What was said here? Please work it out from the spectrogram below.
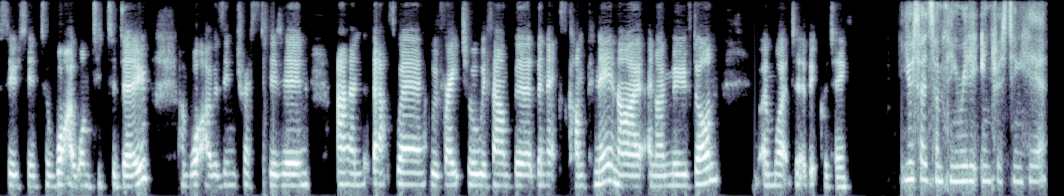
suited to what I wanted to do and what I was interested in. And that's where with Rachel we found the the next company, and I and I moved on and worked at Ubiquity you said something really interesting here.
